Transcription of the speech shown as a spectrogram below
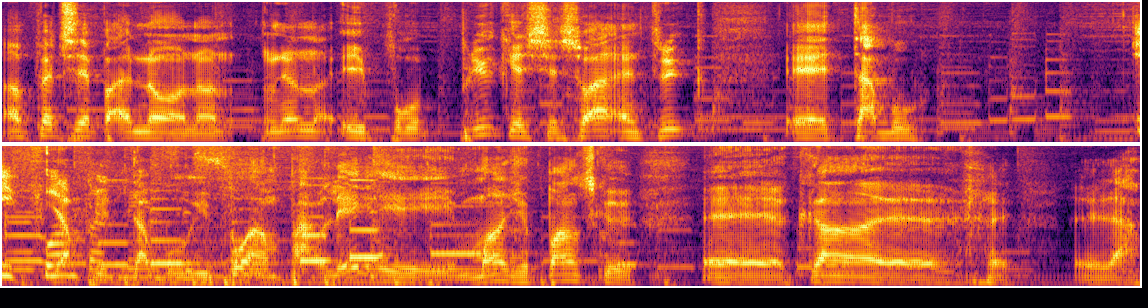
en fait, c'est pas. Non, non, non, non. Il faut plus que ce soit un truc euh, tabou. Il faut Il n'y a plus de tabou, il faut en parler. Et moi, je pense que euh, quand la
